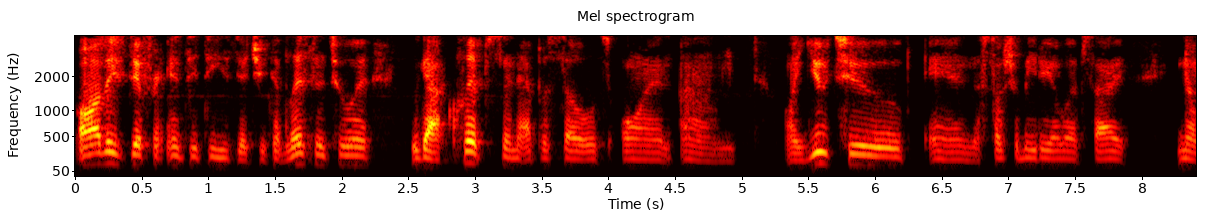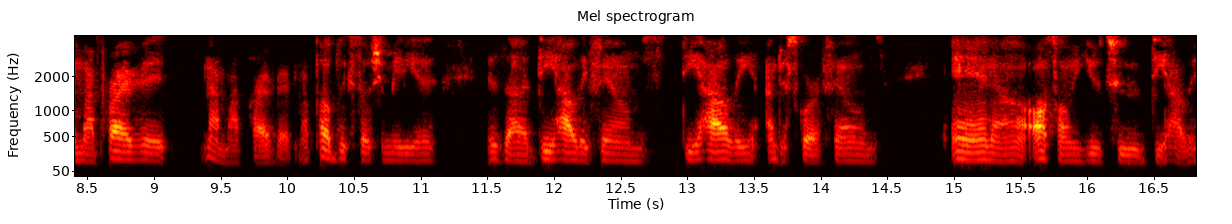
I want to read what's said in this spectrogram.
all these different entities that you can listen to it. We got clips and episodes on um, on YouTube and the social media website. You know, my private, not my private, my public social media is uh, D Holley Films, D Holley underscore Films, and uh, also on YouTube, D Holley.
